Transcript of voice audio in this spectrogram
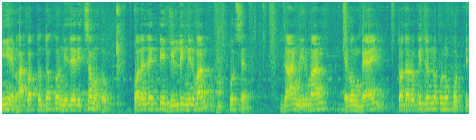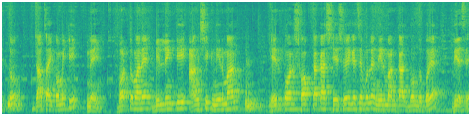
নিয়ে ভারপ্রাপ্ত অধ্যক্ষ নিজের ইচ্ছা মতো কলেজে একটি বিল্ডিং নির্মাণ করছেন, যার নির্মাণ এবং ব্যয় তদারকির জন্য কোনো কর্তৃত্ব যাচাই কমিটি নেই। বর্তমানে বিল্ডিংটি আংশিক নির্মাণ, এরপর সব টাকা শেষ হয়ে গেছে বলে নির্মাণ কাজ বন্ধ করে দিয়েছে।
